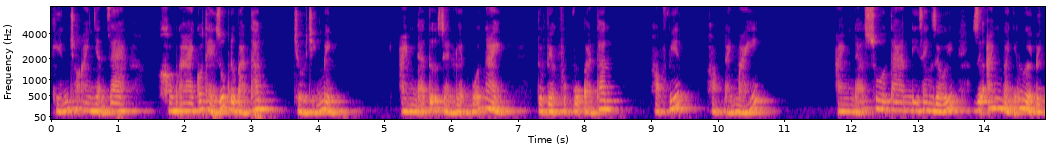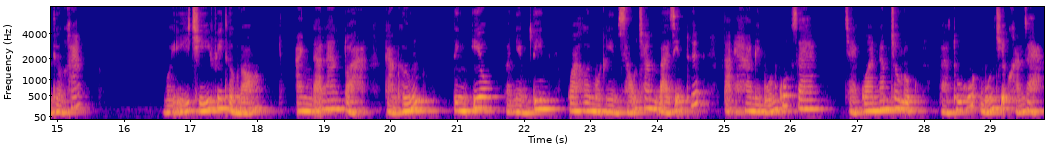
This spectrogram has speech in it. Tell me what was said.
khiến cho anh nhận ra không ai có thể giúp được bản thân trừ chính mình. Anh đã tự rèn luyện mỗi ngày từ việc phục vụ bản thân, học viết, học đánh máy. Anh đã xua tan đi ranh giới giữa anh và những người bình thường khác. Với ý chí phi thường đó, anh đã lan tỏa cảm hứng, tình yêu và niềm tin qua hơn 1.600 bài diễn thuyết tại 24 quốc gia, trải qua 5 châu lục và thu hút 4 triệu khán giả.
